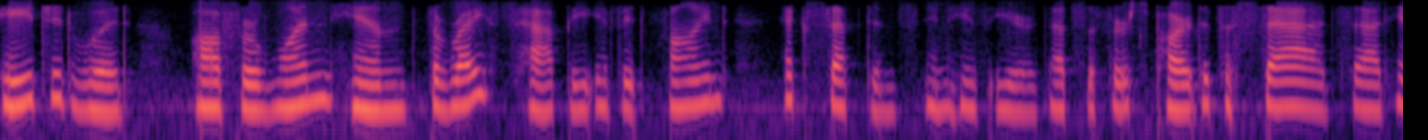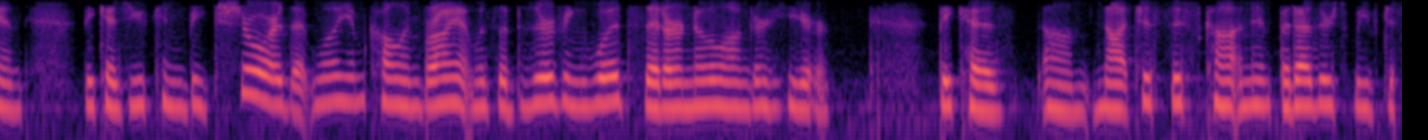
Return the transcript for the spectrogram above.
aged wood offer one hymn thrice happy if it find acceptance in his ear. That's the first part. It's a sad, sad hymn because you can be sure that William Cullen Bryant was observing woods that are no longer here because um, not just this continent but others we've just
